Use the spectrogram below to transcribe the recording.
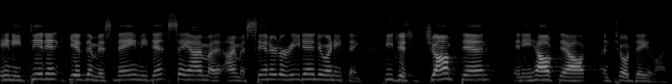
and he didn't give them his name. He didn't say, I'm a, I'm a senator. He didn't do anything. He just jumped in and he helped out until daylight.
